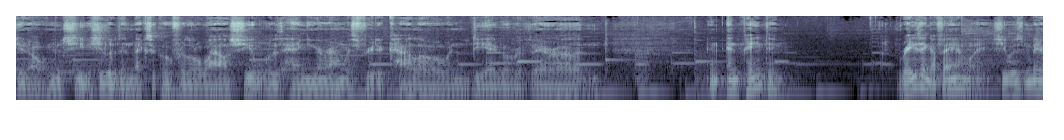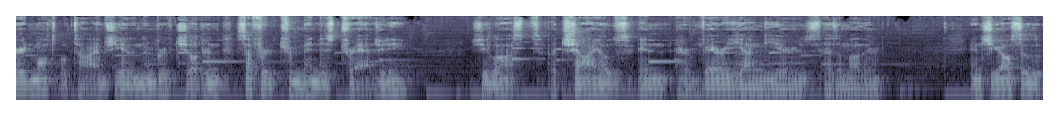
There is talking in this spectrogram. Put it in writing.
you know, when she, she lived in Mexico for a little while, she was hanging around with Frida Kahlo and Diego Rivera and, and, and painting. Raising a family. She was married multiple times. She had a number of children, suffered tremendous tragedy. She lost a child in her very young years as a mother. And she also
